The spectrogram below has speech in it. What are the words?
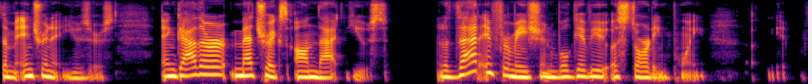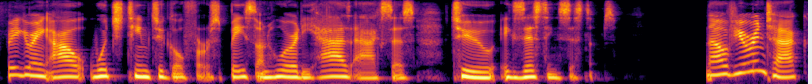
some intranet users and gather metrics on that use. Know, that information will give you a starting point, figuring out which team to go first based on who already has access to existing systems. Now, if you're in tech,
